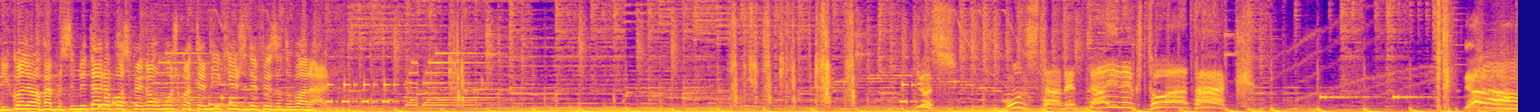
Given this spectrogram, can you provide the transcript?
E quando ela vai pro cemitério, eu posso pegar um monstro com até 1500 de defesa do baralho. よしモンスターでダイレクトアタック。Ah!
